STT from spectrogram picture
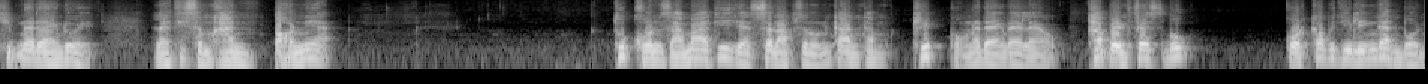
คลิปน้าแดงด้วย และที่สำคัญตอนเนี้ยทุกคนสามารถที่จะสนับสนุนการทำคลิปของน้าแดงได้แล้ว ถ้าเป็น Facebook กดเข้าไปที่ลิงก์ด้านบน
